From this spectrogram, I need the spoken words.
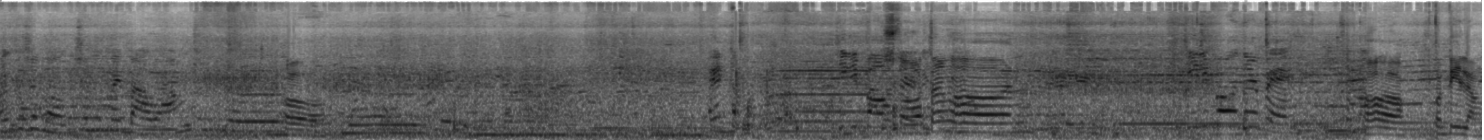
Ano gusto mo? Gusto mo may bawang? Oo. Ito. Chili powder. Sotanghon. Chili powder, be. Oo, konti lang.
